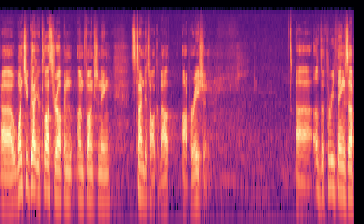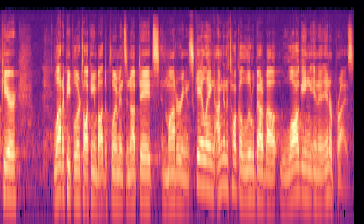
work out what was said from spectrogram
Uh, once you've got your cluster up and unfunctioning, it's time to talk about operation. Uh, of the three things up here, a lot of people are talking about deployments and updates and monitoring and scaling. I'm going to talk a little bit about logging in an enterprise,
